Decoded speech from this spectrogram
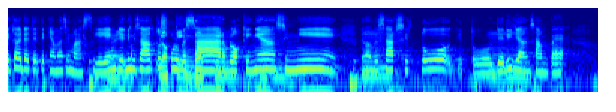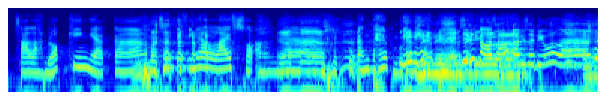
Itu ada titiknya masing-masing. Ya, jadi misalnya tuh 10 blocking, besar, blocking. blockingnya sini, 5 besar situ gitu. Jadi jangan sampai salah blocking ya kan. Masuk TV-nya live soalnya. Bukan tapping, Bukan tapping, jadi kalau salah nggak bisa diulang.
